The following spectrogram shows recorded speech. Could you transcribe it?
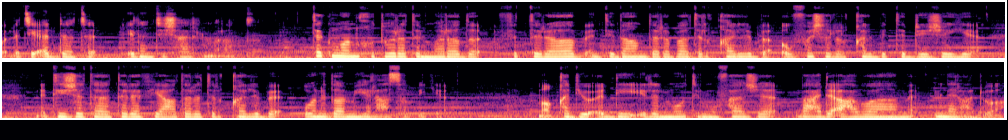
والتي أدت إلى انتشار المرض. تكمن خطورة المرض في اضطراب انتظام ضربات القلب أو فشل القلب التدريجي نتيجة تلف عضلة القلب ونظامه العصبي ما قد يؤدي إلى الموت المفاجئ بعد أعوام من العدوى.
